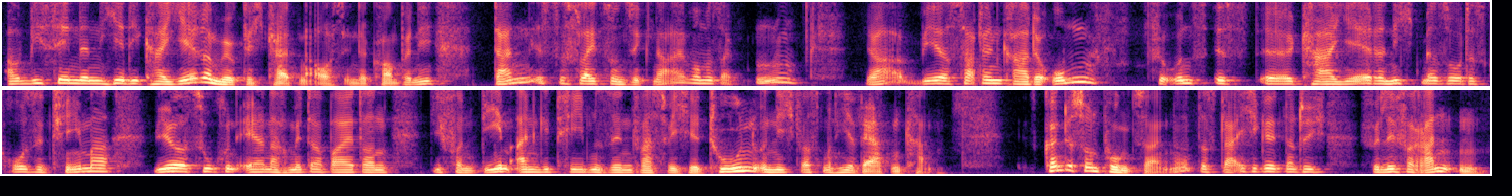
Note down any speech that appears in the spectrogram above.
aber wie sehen denn hier die Karrieremöglichkeiten aus in der Company? Dann ist das vielleicht so ein Signal, wo man sagt, hm, ja, wir satteln gerade um. Für uns ist äh, Karriere nicht mehr so das große Thema. Wir suchen eher nach Mitarbeitern, die von dem angetrieben sind, was wir hier tun und nicht, was man hier werten kann. Könnte so ein Punkt sein. Ne? Das gleiche gilt natürlich für Lieferanten.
